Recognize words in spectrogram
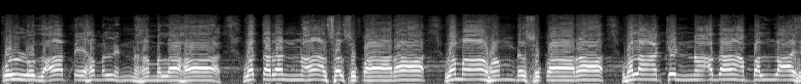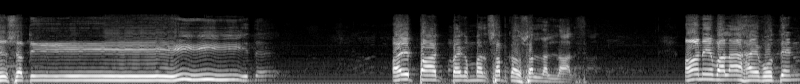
كل ذات حمل حملها وترى الناس سكارى وما هم بسكارى ولكن عذاب الله شدید۔ اے پاک پیغمبر سب کا صلی اللہ علیہ وسلم۔ آنے والا ہے وہ دن۔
